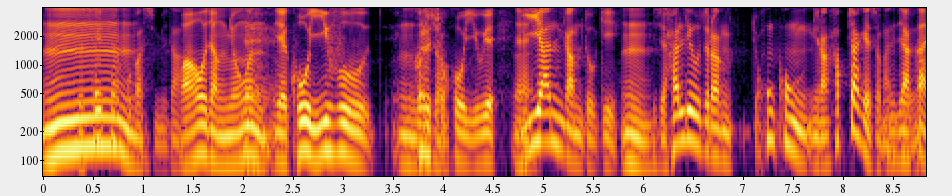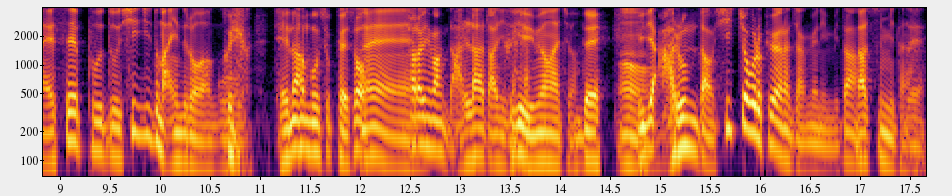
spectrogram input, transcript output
음. 세 편을 꼽았습니다. 와호 장룡은 네. 예, 그 이후 그렇죠. 그 이후에 네. 이안 감독이 음. 이제 할리우드랑 홍콩이랑 합작해서 만든 약간 SF도 CG도 많이 들어가고 그러니까 대나무 숲에서 네. 사람이 막 날아다니는 그게 유명하죠. 네, 어. 이제 아름다운 시적으로 표현한 장면입니다. 맞습니다. 네.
